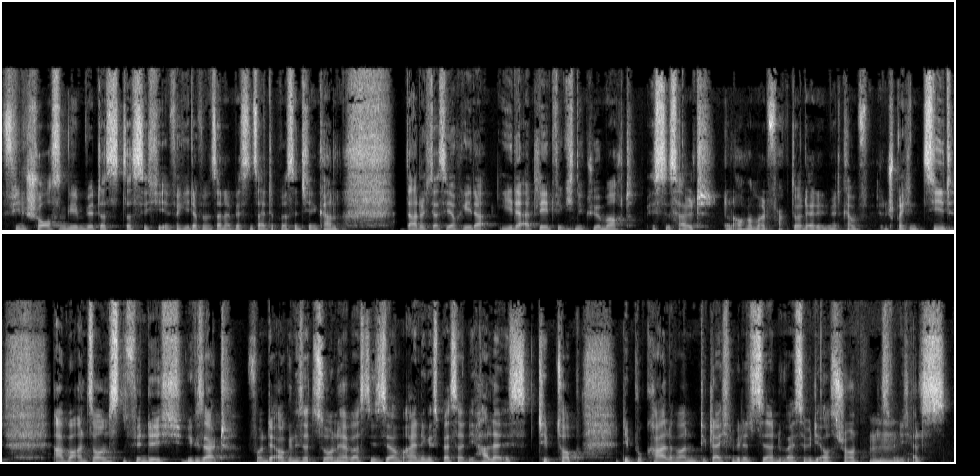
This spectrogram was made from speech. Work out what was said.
viel Chancen geben wird, dass, dass sich einfach jeder von seiner besten Seite präsentieren kann. Dadurch, dass sich auch jeder, jeder Athlet wirklich eine Kür macht, ist es halt dann auch nochmal ein Faktor, der den Wettkampf entsprechend zieht. Aber ansonsten finde ich, wie gesagt, von der Organisation her war es dieses Jahr um einiges besser. Die Halle ist tipptopp. Die Pokale waren die gleichen wie letztes Jahr. Du weißt ja, wie die ausschauen. Mhm. Das finde ich als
